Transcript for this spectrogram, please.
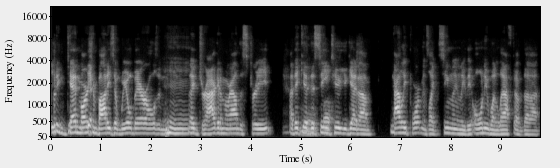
putting dead Martian yeah. bodies in wheelbarrows and mm-hmm. like dragging them around the street. I think you yeah. this scene oh. too, you get um Natalie Portman's like seemingly the only one left of the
